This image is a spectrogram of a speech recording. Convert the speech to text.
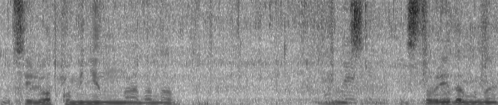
Ну, Селедку мені треба на. Ну, з- з Тавріда мене.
